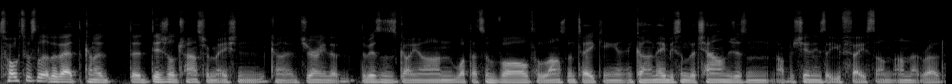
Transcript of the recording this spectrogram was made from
talk to us a little bit about kind of the digital transformation kind of journey that the business is going on, what that's involved, how long it's been taking, and kind of maybe some of the challenges and opportunities that you faced on, on that road.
